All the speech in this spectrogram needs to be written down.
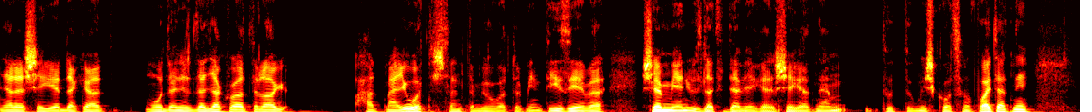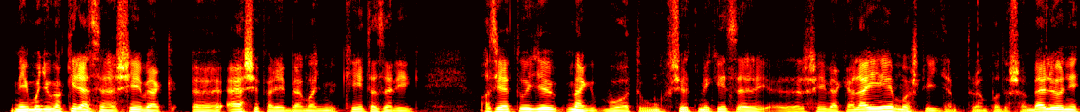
nyereség érdekelt módon is, de gyakorlatilag hát már jó, szerintem jóval több mint tíz éve semmilyen üzleti tevékenységet nem tudtuk Miskolcon folytatni. Még mondjuk a 90-es évek ö, első felében, vagy 2000-ig azért úgy megvoltunk, sőt, még 2000-es évek elején, most így nem tudom pontosan belülni,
